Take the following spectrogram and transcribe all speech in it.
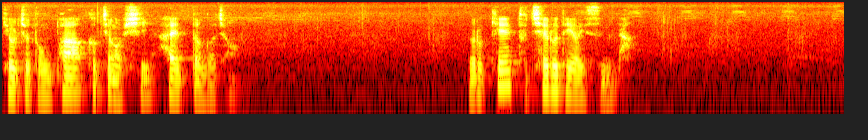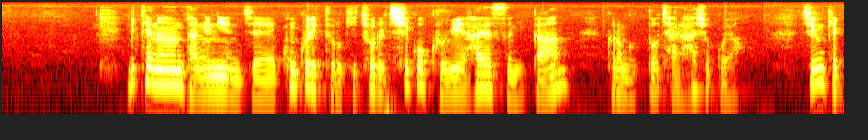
겨울철 동파 걱정 없이 하였던 거죠. 이렇게 두 채로 되어 있습니다. 밑에는 당연히 이제 콘크리트로 기초를 치고 그 위에 하였으니까 그런 것도 잘 하셨고요. 지금 게-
